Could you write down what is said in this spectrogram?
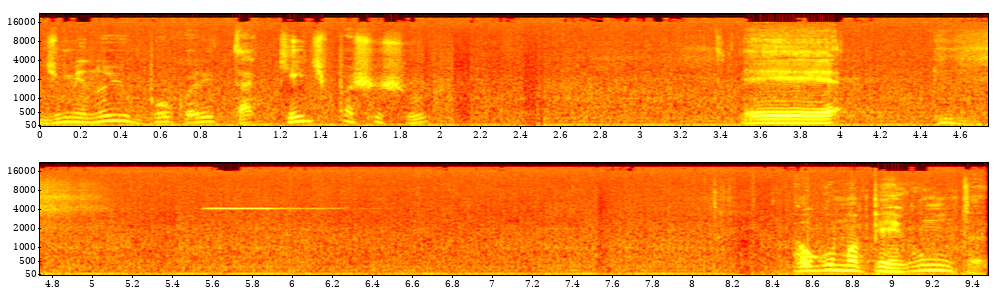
diminui um pouco ali, está quente para chuchu. É... Alguma pergunta?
